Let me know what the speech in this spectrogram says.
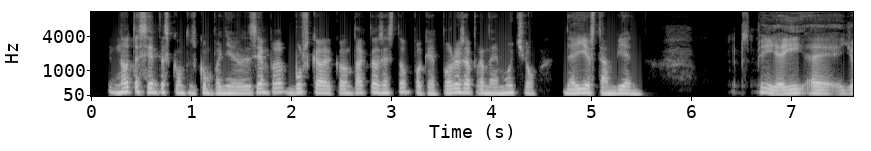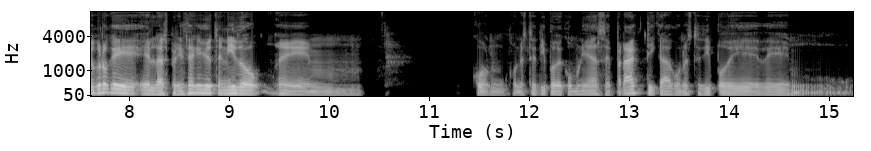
no te sientes con tus compañeros de siempre, busca contactos esto, porque puedes aprender mucho de ellos también. Sí, ahí eh, yo creo que la experiencia que yo he tenido em, con, este tipo de comunidades de práctica, con este tipo de, mm,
